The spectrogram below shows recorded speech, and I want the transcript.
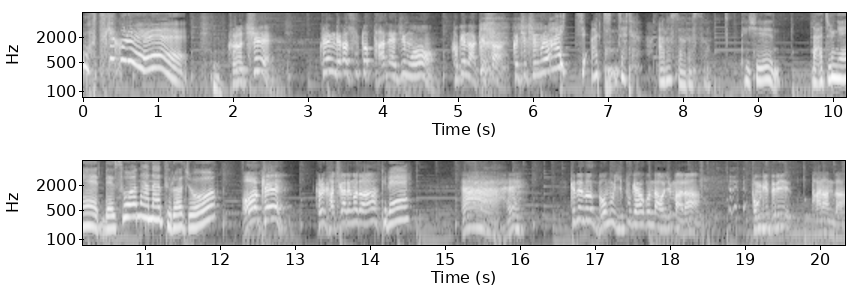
어떻게 그래? 그렇지? 그냥 내가 술값 다 내지 뭐. 그게 낫겠다. 그치 친구야? 아이, 지- 아 진짜 알았어, 알았어. 대신 나중에 내 소원 하나 들어줘. 오케이. 그럼 같이 가는 거다. 그래. 야, 에이. 근데 너 너무 이쁘게 하고 나오지 마라. 동기들이 반한다.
